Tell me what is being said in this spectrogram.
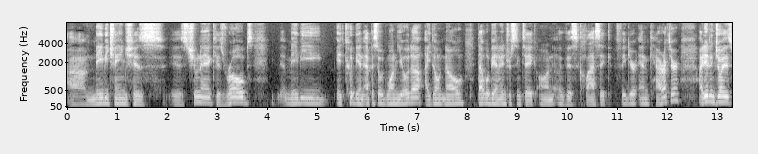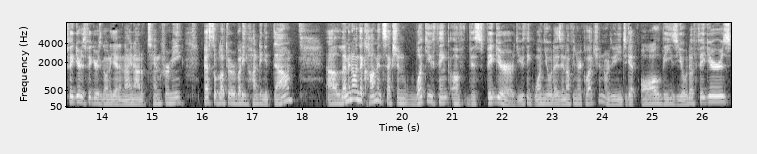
Uh, maybe change his his tunic, his robes. Maybe it could be an episode one Yoda. I don't know. That would be an interesting take on this classic figure and character. I did enjoy this figure. This figure is going to get a 9 out of 10 for me. Best of luck to everybody hunting it down. Uh, let me know in the comment section what do you think of this figure. Do you think one Yoda is enough in your collection or do you need to get all these Yoda figures?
